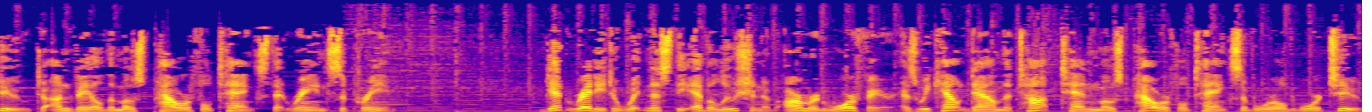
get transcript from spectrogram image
II to unveil the most powerful tanks that reigned supreme. Get ready to witness the evolution of armored warfare as we count down the top 10 most powerful tanks of World War II.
